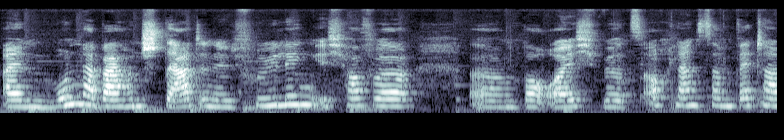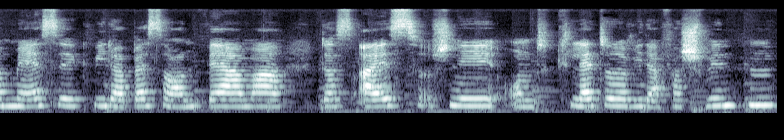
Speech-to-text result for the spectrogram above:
einen wunderbaren Start in den Frühling. Ich hoffe, ähm, bei euch wird es auch langsam wettermäßig wieder besser und wärmer. Das Eis, Schnee und Klette wieder verschwinden.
